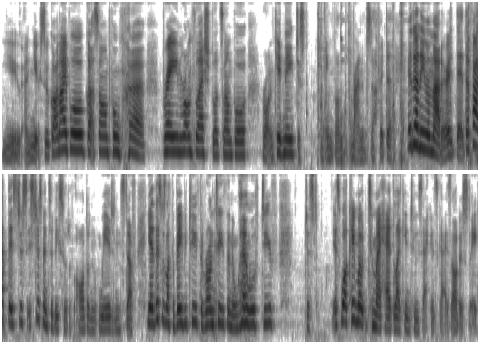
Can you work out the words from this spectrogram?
you, and you. So we've got an eyeball, gut sample, brain, rotten flesh, blood sample, rotten kidney, just names on random stuff. It uh, it doesn't even matter. It, the, the fact that it's just it's just meant to be sort of odd and weird and stuff. Yeah, this was like a baby tooth, a rotten tooth, and a werewolf tooth. Just it's what came out to my head like in two seconds, guys. Honestly,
